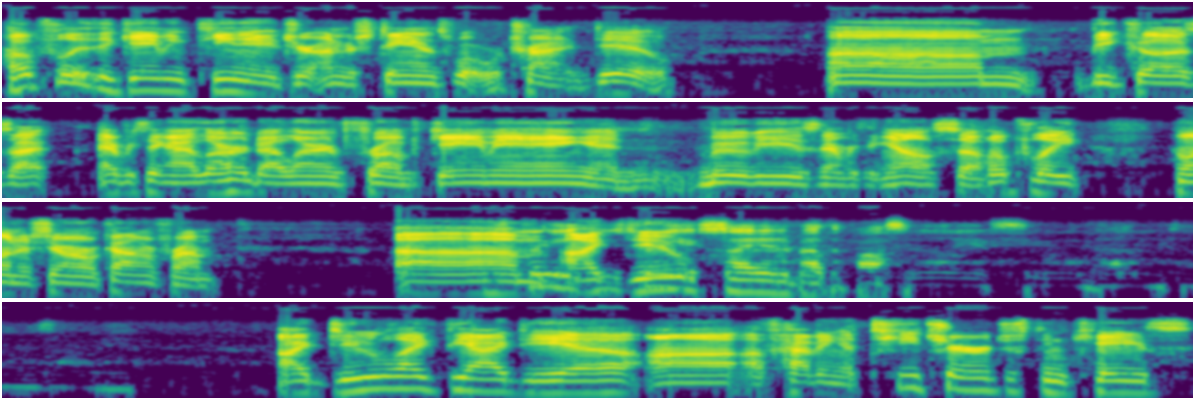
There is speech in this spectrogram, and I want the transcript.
Hopefully, the gaming teenager understands what we're trying to do. Um, because I everything I learned, I learned from gaming and movies and everything else. So hopefully, he'll understand where we're coming from. Um, pretty- I do. excited about the possibility of seeing a bun killing a zombie. I do like the idea uh, of having a teacher just in case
